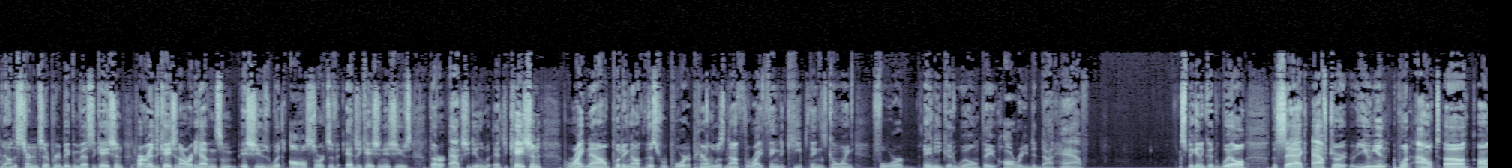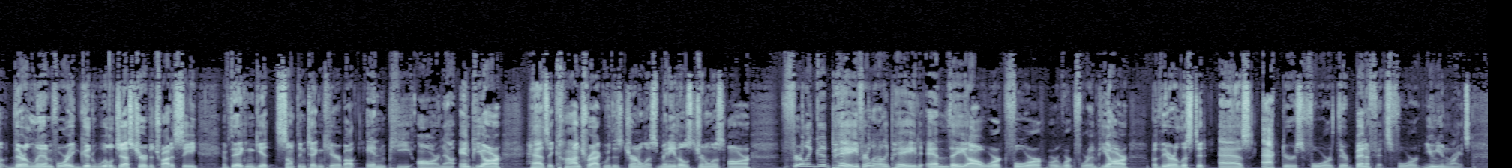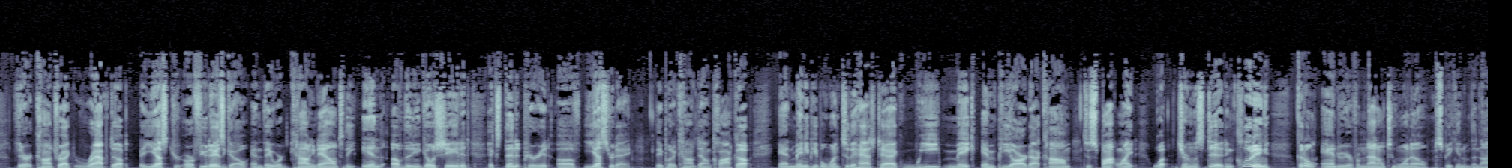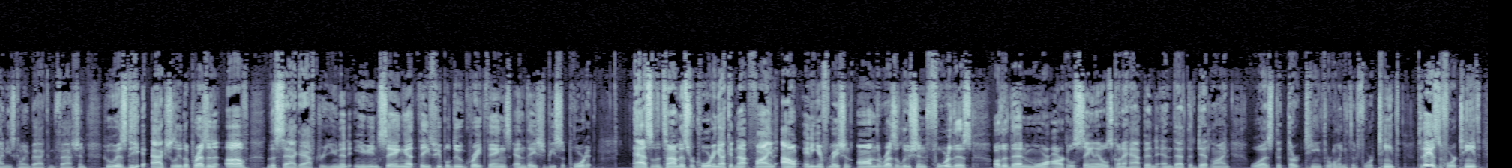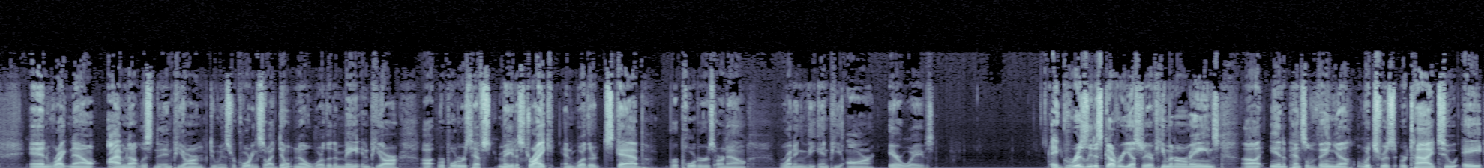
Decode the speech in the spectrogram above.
Now, this turned into a pretty big investigation. Department of Education already having some issues with all sorts of education issues that are actually dealing with education. But right now, putting out this report apparently was not the right thing to keep things going for any goodwill they already did not have. Speaking of goodwill, the SAG AFTRA union went out uh, on their limb for a goodwill gesture to try to see if they can get something taken care about NPR. Now, NPR has a contract with its journalists. Many of those journalists are fairly good paid, fairly highly paid, and they all work for or work for NPR, but they are listed as actors for their benefits for union rights. Their contract wrapped up yesterday or a few days ago, and they were counting down to the end of the negotiated extended period of yesterday. They put a countdown clock up, and many people went to the hashtag WeMakeNPR.com to spotlight what journalists did, including good old Andrea from 90210, speaking of the 90s coming back in fashion, who is the actually the president of the SAG AFTRA unit, union saying that these people do great things and they should be supported. As of the time of this recording, I could not find out any information on the resolution for this other than more articles saying that it was going to happen and that the deadline was the 13th, rolling into the 14th. Today is the 14th, and right now I'm not listening to NPR. I'm doing this recording, so I don't know whether the main NPR uh, reporters have made a strike and whether scab reporters are now running the NPR airwaves a grisly discovery yesterday of human remains uh, in Pennsylvania, which was were tied to a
